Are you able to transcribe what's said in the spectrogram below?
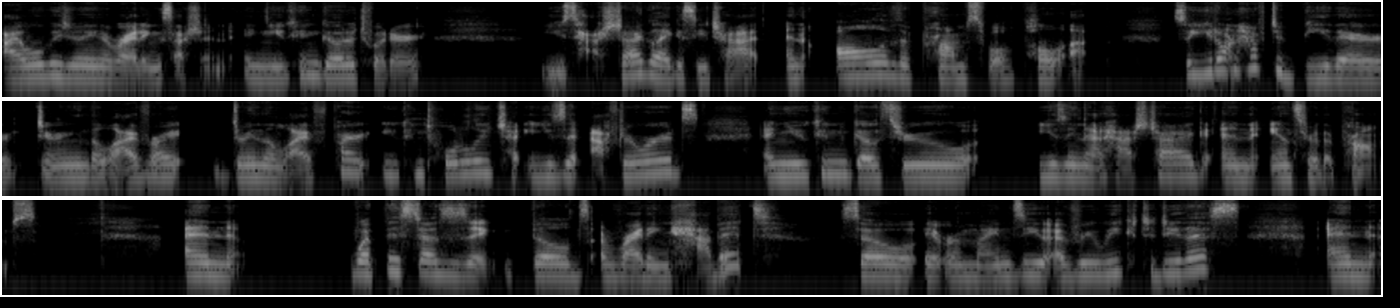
I will be doing a writing session, and you can go to Twitter, use hashtag legacy chat, and all of the prompts will pull up. So you don't have to be there during the live right during the live part. You can totally ch- use it afterwards, and you can go through using that hashtag and answer the prompts. And what this does is it builds a writing habit. So it reminds you every week to do this. And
